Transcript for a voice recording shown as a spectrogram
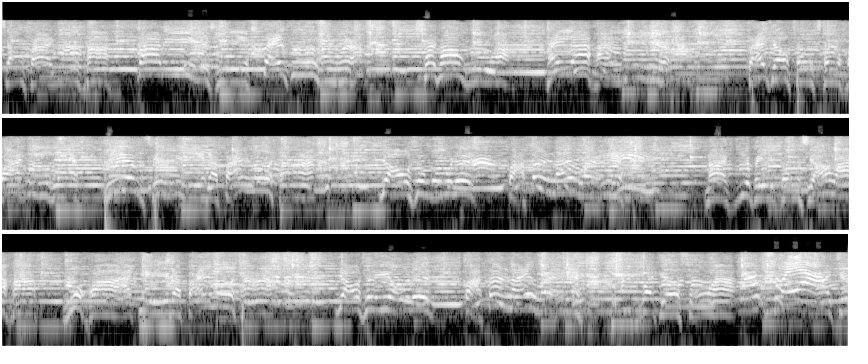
香山与他把的心塞子，全上我还怨恨你，再叫声春花你，冰心你那半路山，要是无人把咱来问，那一杯中香啊，无花地那半路山，要是有人把咱来问，我就说，啊呀，今儿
